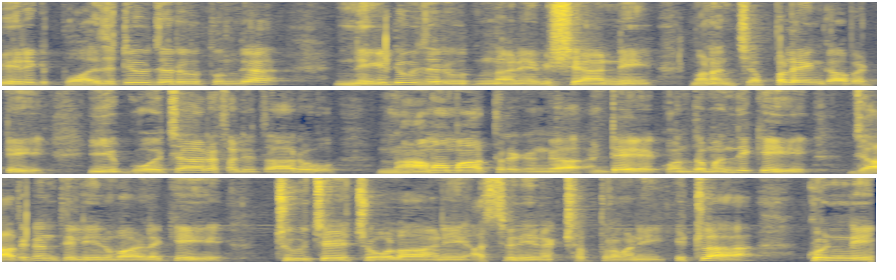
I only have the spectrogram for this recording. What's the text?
వీరికి పాజిటివ్ జరుగుతుందా నెగిటివ్ జరుగుతుందా అనే విషయాన్ని మనం చెప్పలేం కాబట్టి ఈ గోచార ఫలితాలు నామమాత్రకంగా అంటే కొంతమందికి జాతకం తెలియని వాళ్ళకి చూచే చోళ అని అశ్విని నక్షత్రం అని ఇట్లా కొన్ని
